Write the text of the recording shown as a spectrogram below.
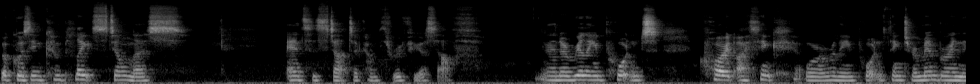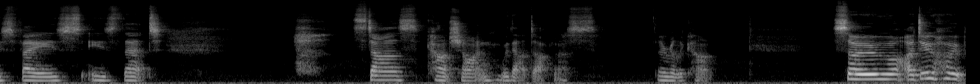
because, in complete stillness, answers start to come through for yourself. And a really important quote, I think, or a really important thing to remember in this phase is that stars can't shine without darkness. They really can't. So, I do hope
